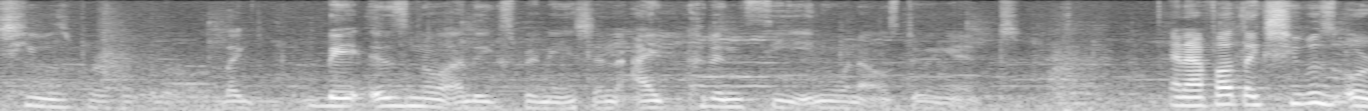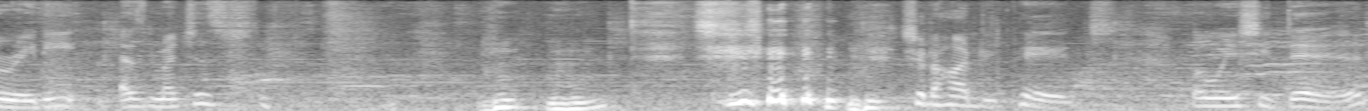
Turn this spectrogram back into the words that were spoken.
She was perfect for the role. Like there is no other explanation. I couldn't see anyone else doing it, and I felt like she was already as much as she should have hardly pitched, but when she did,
